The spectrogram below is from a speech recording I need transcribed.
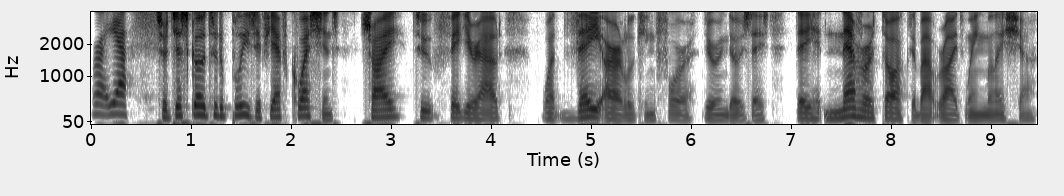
Right. Yeah. So just go to the police if you have questions. Try to figure out what they are looking for during those days. They never talked about right wing militia.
